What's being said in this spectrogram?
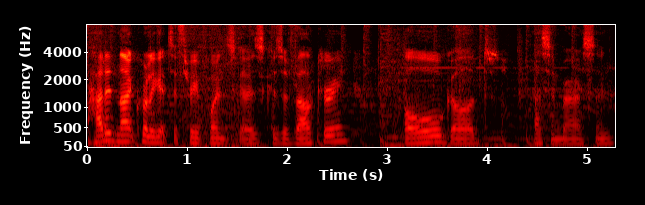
How did Nightcrawler get to three points, guys? Because of Valkyrie? Oh god. That's embarrassing.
